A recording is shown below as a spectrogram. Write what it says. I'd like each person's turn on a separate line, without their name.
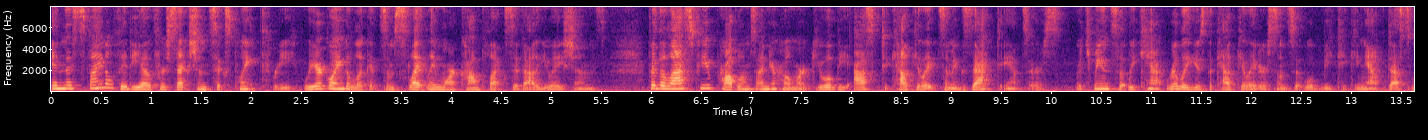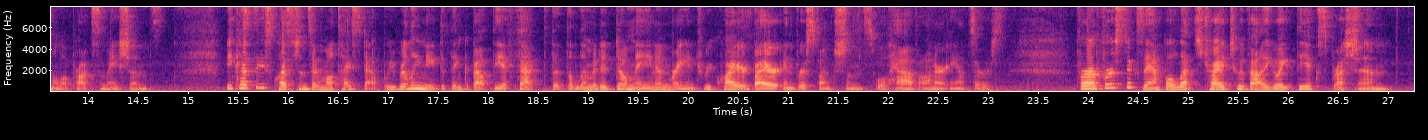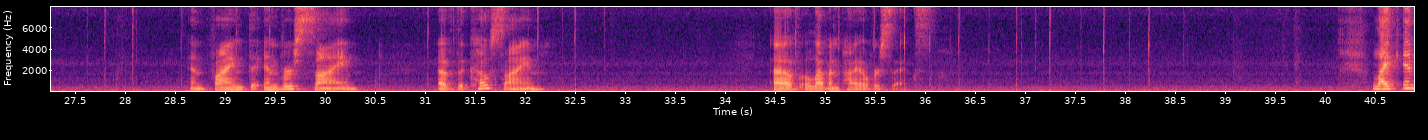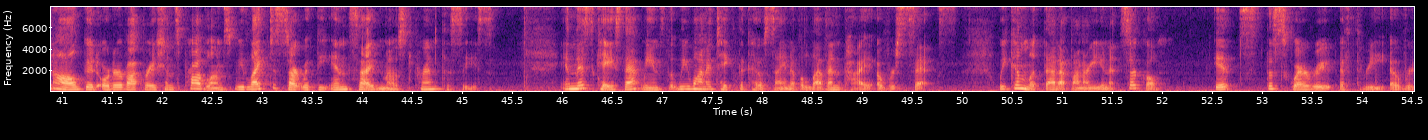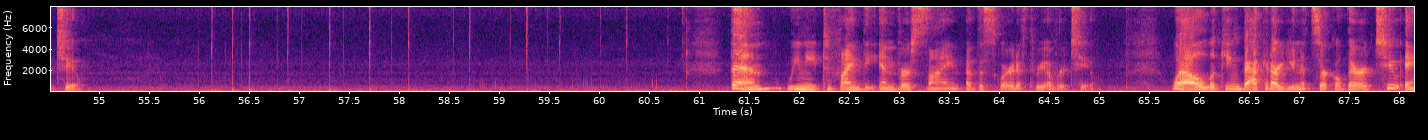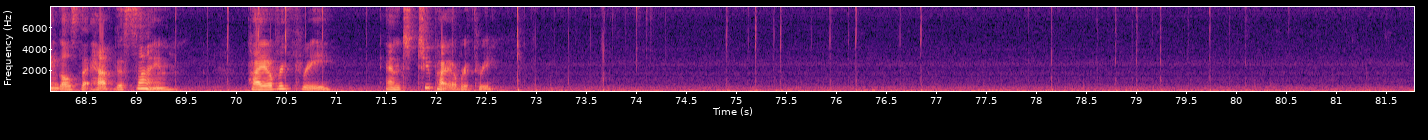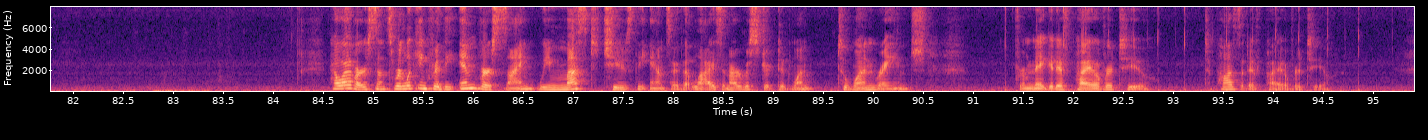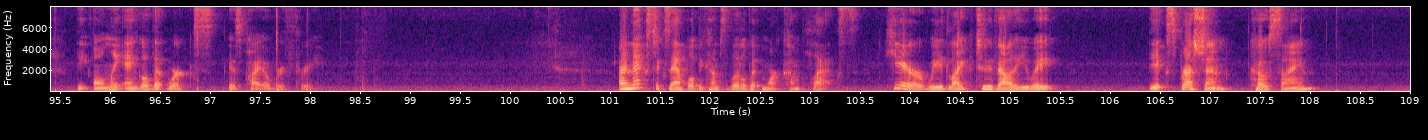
In this final video for section 6.3, we are going to look at some slightly more complex evaluations. For the last few problems on your homework, you will be asked to calculate some exact answers, which means that we can't really use the calculator since it will be kicking out decimal approximations. Because these questions are multi-step, we really need to think about the effect that the limited domain and range required by our inverse functions will have on our answers. For our first example, let's try to evaluate the expression and find the inverse sine of the cosine of 11 pi over 6. Like in all good order of operations problems, we like to start with the insidemost parentheses. In this case, that means that we want to take the cosine of 11 pi over 6. We can look that up on our unit circle. It's the square root of 3 over 2. Then we need to find the inverse sine of the square root of 3 over 2. Well, looking back at our unit circle, there are two angles that have this sine, pi over 3 and 2 pi over 3. However, since we're looking for the inverse sine, we must choose the answer that lies in our restricted 1 to 1 range from negative pi over 2 to positive pi over 2. The only angle that works is pi over 3. Our next example becomes a little bit more complex. Here, we'd like to evaluate the expression cosine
